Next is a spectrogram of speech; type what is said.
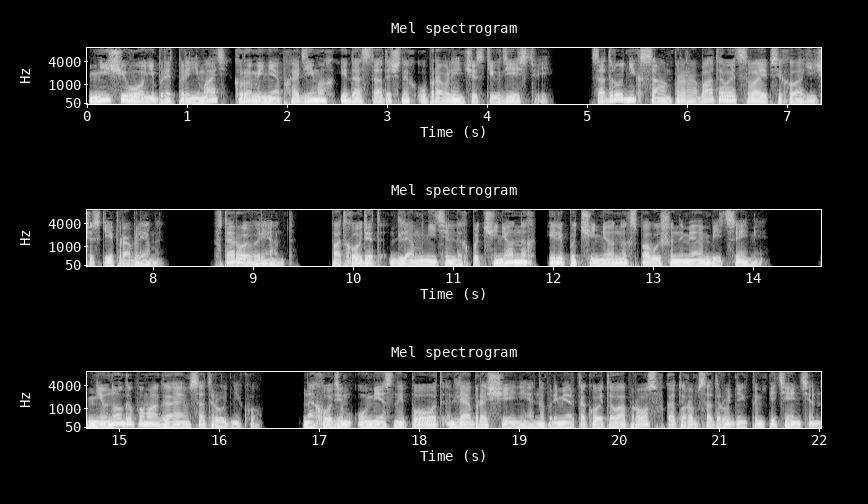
Ничего не предпринимать, кроме необходимых и достаточных управленческих действий. Сотрудник сам прорабатывает свои психологические проблемы. Второй вариант подходит для мнительных подчиненных или подчиненных с повышенными амбициями. Немного помогаем сотруднику. Находим уместный повод для обращения, например, какой-то вопрос, в котором сотрудник компетентен,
